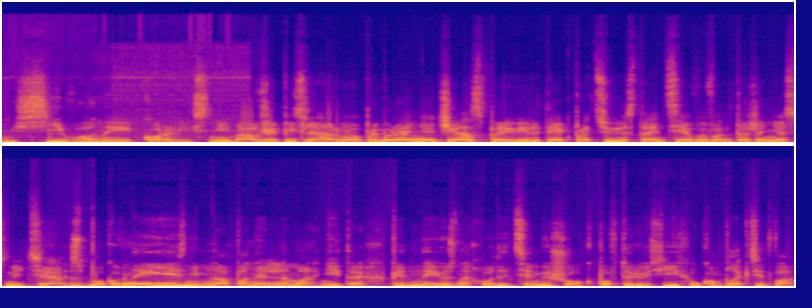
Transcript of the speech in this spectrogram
Усі вони корисні. А вже після гарного прибирання час перевірити, як працює станція вивантаження сміття. Збоку в неї є знімна панель на магнітах. Під нею знаходиться мішок. Повторюсь, їх у комплекті два.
